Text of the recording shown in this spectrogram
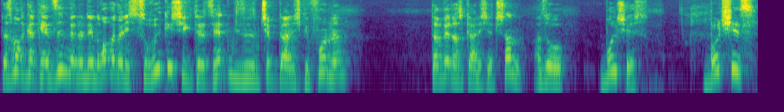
das macht gar keinen Sinn, wenn du den Roboter nicht zurückgeschickt hättest, hätten die diesen Chip gar nicht gefunden, dann wäre das gar nicht entstanden. Also Bullshit. Bullshit.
